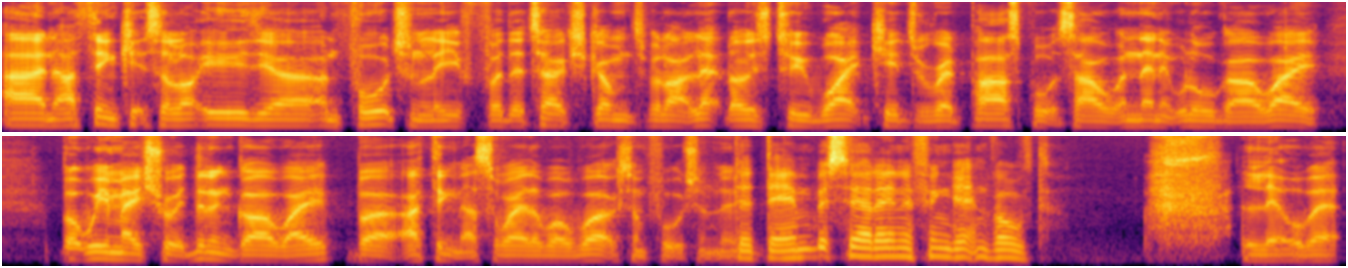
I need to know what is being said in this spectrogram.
And I think it's a lot easier, unfortunately, for the Turkish government to be like, let those two white kids with red passports out, and then it will all go away. But we made sure it didn't go away. But I think that's the way the world works, unfortunately. Did the embassy or anything get involved? a little bit.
